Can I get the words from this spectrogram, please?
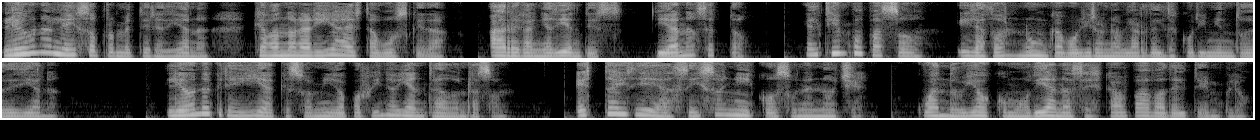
Leona le hizo prometer a Diana que abandonaría esta búsqueda. A regañadientes, Diana aceptó. El tiempo pasó y las dos nunca volvieron a hablar del descubrimiento de Diana. Leona creía que su amiga por fin había entrado en razón. Esta idea se hizo añicos una noche, cuando vio cómo Diana se escapaba del templo,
